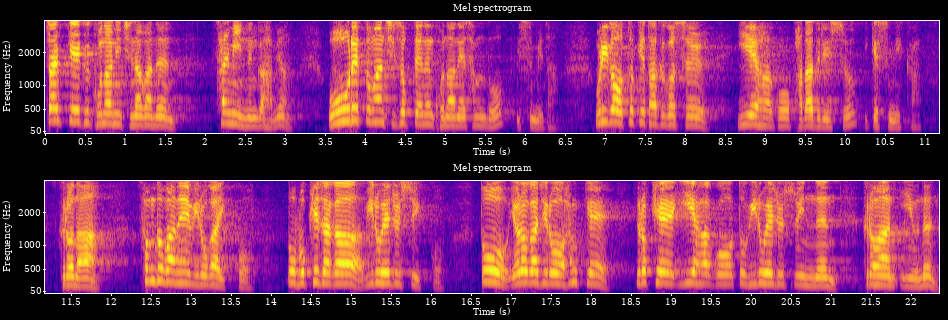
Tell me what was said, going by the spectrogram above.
짧게 그 고난이 지나가는 삶이 있는가 하면 오랫동안 지속되는 고난의 삶도 있습니다. 우리가 어떻게 다 그것을 이해하고 받아들일 수 있겠습니까? 그러나 성도 간의 위로가 있고 또 목회자가 위로해 줄 수 있고 또 여러 가지로 함께 이렇게 이해하고 또 위로해 줄 수 있는 그러한 이유는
